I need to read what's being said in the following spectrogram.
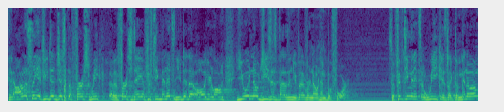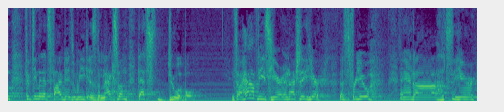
And honestly, if you did just the first week, uh, first day of 15 minutes, and you did that all year long, you would know Jesus better than you've ever known him before. So 15 minutes a week is like the minimum, 15 minutes five days a week is the maximum. That's doable. And so I have these here, and actually, here, this is for you. And uh, let's see here.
